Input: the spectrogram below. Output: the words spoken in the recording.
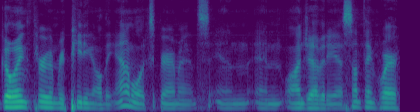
going through and repeating all the animal experiments in, in longevity as something where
